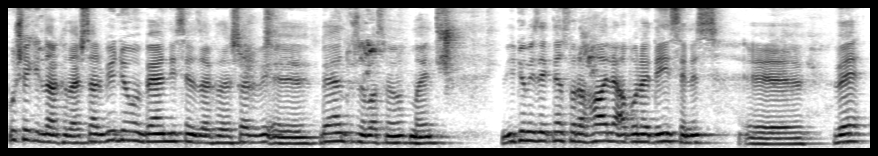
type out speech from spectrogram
Bu şekilde arkadaşlar. Videomu beğendiyseniz arkadaşlar e, beğen tuşuna basmayı unutmayın. Videomu izledikten sonra hala abone değilseniz e, ve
